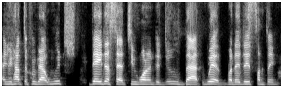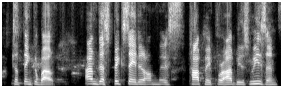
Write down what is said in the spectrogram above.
and you have to figure out which data sets you wanted to do that with, but it is something to think about. I'm just fixated on this topic for obvious reasons.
